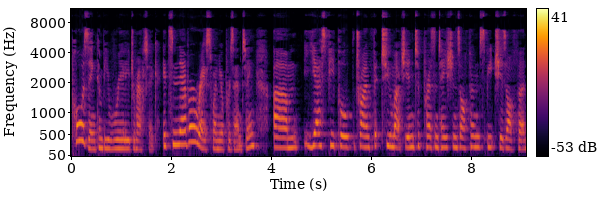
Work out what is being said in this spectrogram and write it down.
Pausing can be really dramatic. It's never a race when you're presenting. Um, yes, people try and fit too much into presentations often, speeches often,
